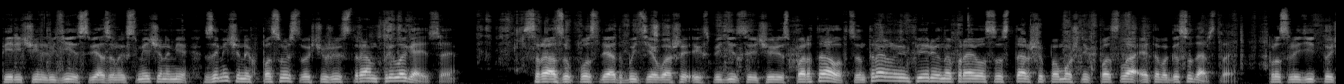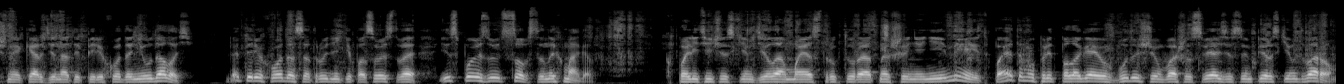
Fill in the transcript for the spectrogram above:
Перечень людей, связанных с меченами, замеченных в посольствах чужих стран, прилагается. Сразу после отбытия вашей экспедиции через портал в Центральную империю направился старший помощник посла этого государства. Проследить точные координаты перехода не удалось. Для перехода сотрудники посольства используют собственных магов. К политическим делам моя структура отношения не имеет, поэтому предполагаю в будущем ваши связи с имперским двором,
